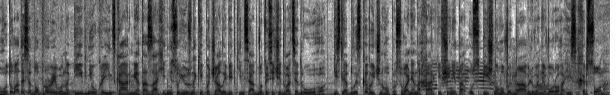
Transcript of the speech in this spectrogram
Готуватися до прориву на півдні українська армія та західні союзники почали від кінця 2022-го. Після блискавичного просування на Харківщині та успішного видавлювання ворога із Херсона.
